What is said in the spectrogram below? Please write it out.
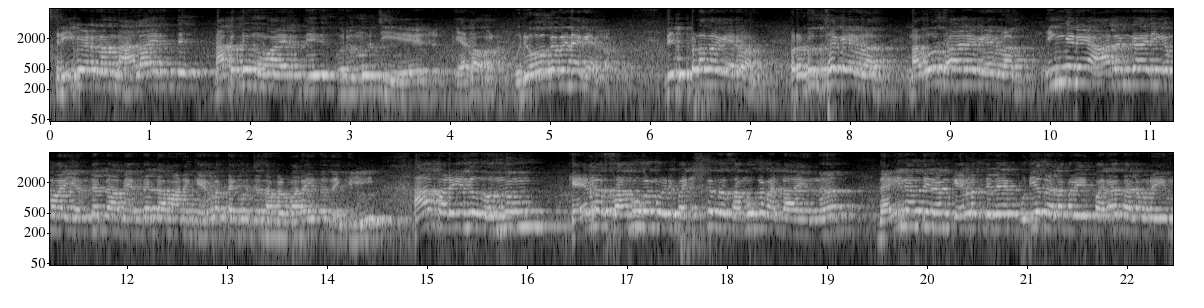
സ്ത്രീപീഡനം നാലായിരത്തി നാൽപ്പത്തി മൂവായിരത്തി ഒരുന്നൂറ്റി ഏഴ് കേരളമാണ്. പുരോഗമന കേരളം. വിപ്ലവ കേരളം പ്രബുദ്ധ കേരളം നവോത്ഥാന കേരളം ഇങ്ങനെ ആലങ്കാരികമായി എന്തെല്ലാം എന്തെല്ലാമാണ് കേരളത്തെ കുറിച്ച് നമ്മൾ പറയുന്നതെങ്കിൽ ആ പറയുന്നത് ഒന്നും കേരള സമൂഹം ഒരു പരിഷ്കൃത സമൂഹമല്ല എന്ന് ദൈനംദിനം കേരളത്തിലെ പുതിയ തലമുറയും പല തലമുറയും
